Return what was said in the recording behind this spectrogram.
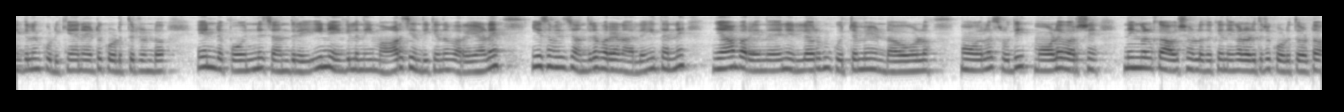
എങ്കിലും കുടിക്കാനായിട്ട് കൊടുത്തിട്ടുണ്ടോ? എന്റെ പൊന്ന് ചന്ദ്ര ഇനിയെങ്കിലും നീ മാറി ചിന്തിക്കുന്നു പറയുകയാണേ. ഈ സമയത്ത് ചന്ദ്ര പറയണം അല്ലെങ്കിൽ തന്നെ ഞാൻ പറയുന്നതിന് എല്ലാവർക്കും കുറ്റമേ ഉണ്ടാവുള്ളൂ. മോളെ ശ്രുതി മോളെ വർഷേ നിങ്ങൾക്ക് ആവശ്യമുള്ളതൊക്കെ നിങ്ങൾ എടുത്തിട്ട് കൊടുത്തോട്ടോ.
